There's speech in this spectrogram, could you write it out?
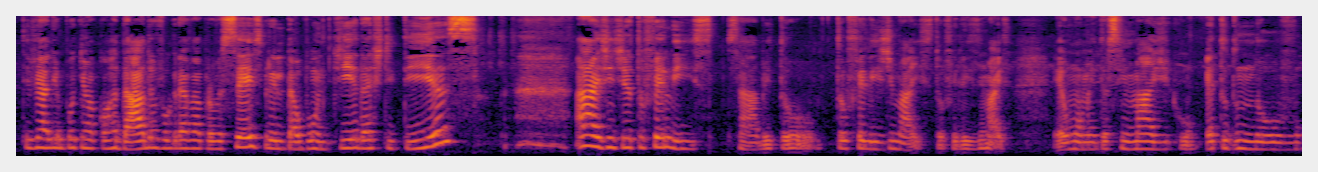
estiver ali um pouquinho acordado, eu vou gravar pra vocês, pra ele dar o bom dia das titias. Ai, gente, eu tô feliz, sabe? Tô, tô feliz demais, tô feliz demais. É um momento, assim, mágico, é tudo novo,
